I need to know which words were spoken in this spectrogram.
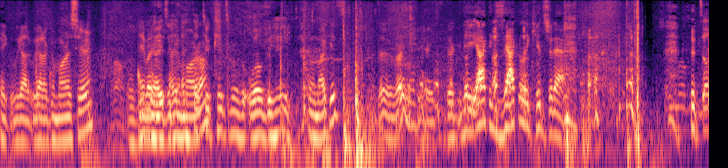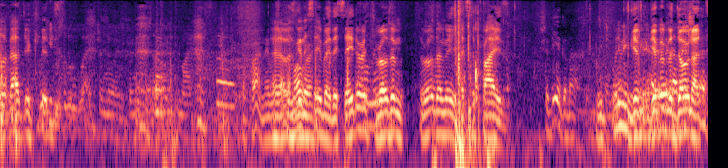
take we got we got our gemaras here. Anybody needs a I, I gemara? thought your kids were well behaved. Some of my kids, they're very well behaved. They're, they act exactly like kids should act. It's all about your kids. use a little extra noise. Bring something into my house. They're fine. And I was gonna over. say by the seder, throw them, throw them a, a surprise. Should be a gemara. What do you mean? Give, give him a donut.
